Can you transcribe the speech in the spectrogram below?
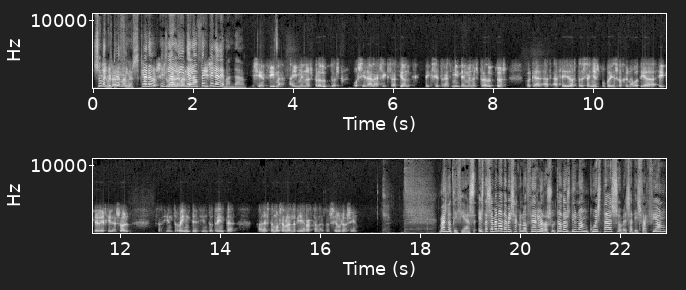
suben los precios. claro, es la, ley de la oferta y, la demanda. Y si encima hay menos productos o se da la sensación de que se transmiten menos productos, porque hace dos o tres años pues, podías coger una botella de aceite de girasol a 120, 130. Ahora estamos hablando que ya rastan los dos euros, ¿eh? Más noticias. Esta semana dabais a conocer los resultados de una encuesta sobre satisfacción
